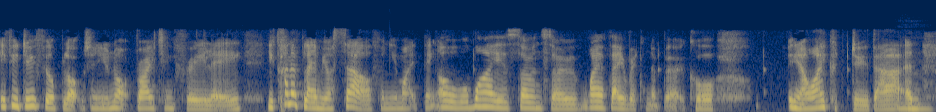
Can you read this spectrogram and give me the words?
if you do feel blocked and you're not writing freely, you kind of blame yourself and you might think, oh, well, why is so and so, why have they written a book? Or, you know, I could do that. Mm. And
